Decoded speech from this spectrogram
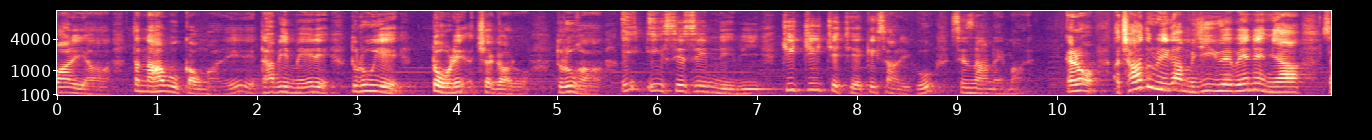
မားတွေဟာတနာဖို့ကောင်းပါတယ်တဲ့ဒါပေမဲ့တဲ့သူတို့ရဲ့တော်တဲ့အချက်ကတော့သူတို့ဟာအေးအေးဆေးဆေးနေပြီးကြီးကြီးကျယ်ကျယ်ကိစ္စတွေကိုစဉ်းစားနိုင်ပါတယ် အဲ့တော့အခြားသူတွေကမရည်ရွယ်ဘဲနဲ့များစ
